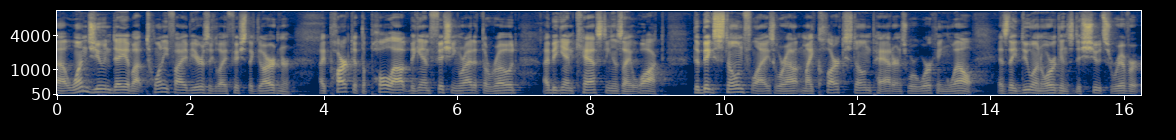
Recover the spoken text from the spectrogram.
uh, One June day about 25 years ago, I fished the Gardner. I parked at the pullout, began fishing right at the road. I began casting as I walked. The big stone flies were out, and my Clark stone patterns were working well, as they do on Oregon's Deschutes River.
